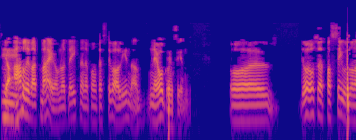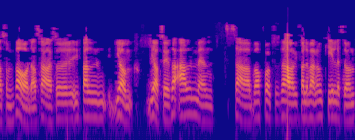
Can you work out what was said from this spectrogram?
Jag Mm. har aldrig varit med om något liknande på en festival innan, någonsin. Och det var också att personerna som var där så här, så ifall jag, jag ser så här allmänt så här, var folk så här, ifall det var någon kille som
